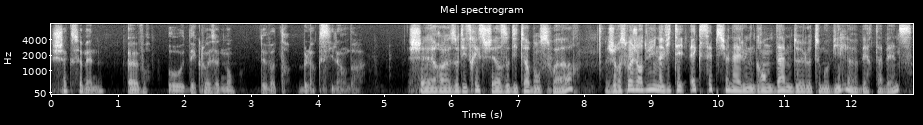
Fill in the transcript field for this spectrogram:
chaque semaine, œuvre au décloisonnement de votre bloc cylindre. Chères auditrices, chers auditeurs, bonsoir. Je reçois aujourd'hui une invitée exceptionnelle, une grande dame de l'automobile, Bertha Benz.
